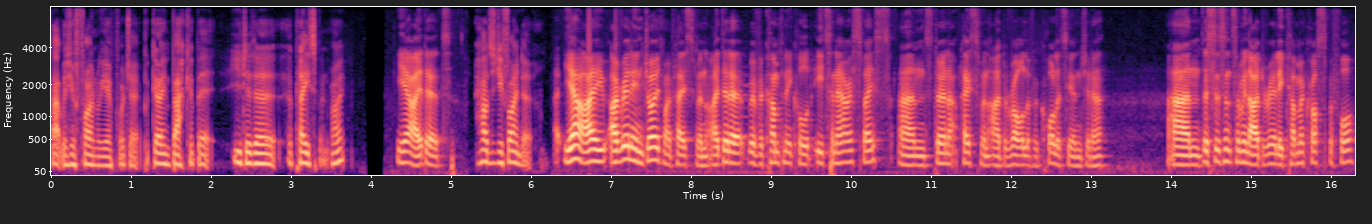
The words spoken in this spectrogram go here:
that was your final year project, but going back a bit, you did a, a placement, right? Yeah, I did. How did you find it? Uh, Yeah, I, I really enjoyed my placement. I did it with a company called Eaton Aerospace, and during that placement, I had the role of a quality engineer. And this isn't something I'd really come across before,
